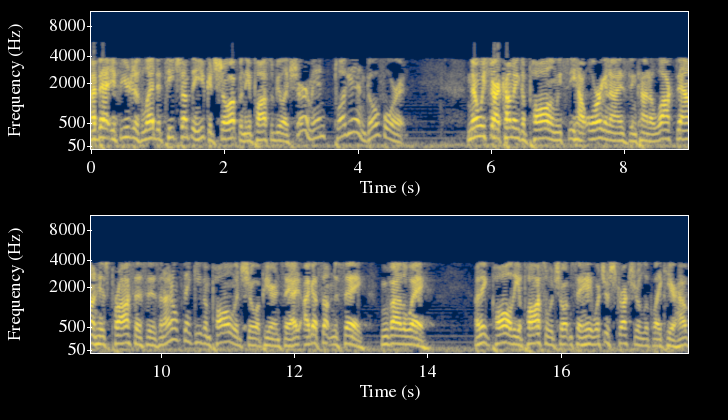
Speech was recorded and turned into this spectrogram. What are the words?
I bet if you're just led to teach something, you could show up and the apostle would be like, sure, man, plug in, go for it. And then we start coming to Paul and we see how organized and kind of locked down his process is. And I don't think even Paul would show up here and say, I, I got something to say. Move out of the way. I think Paul, the apostle, would show up and say, Hey, what's your structure look like here? How,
